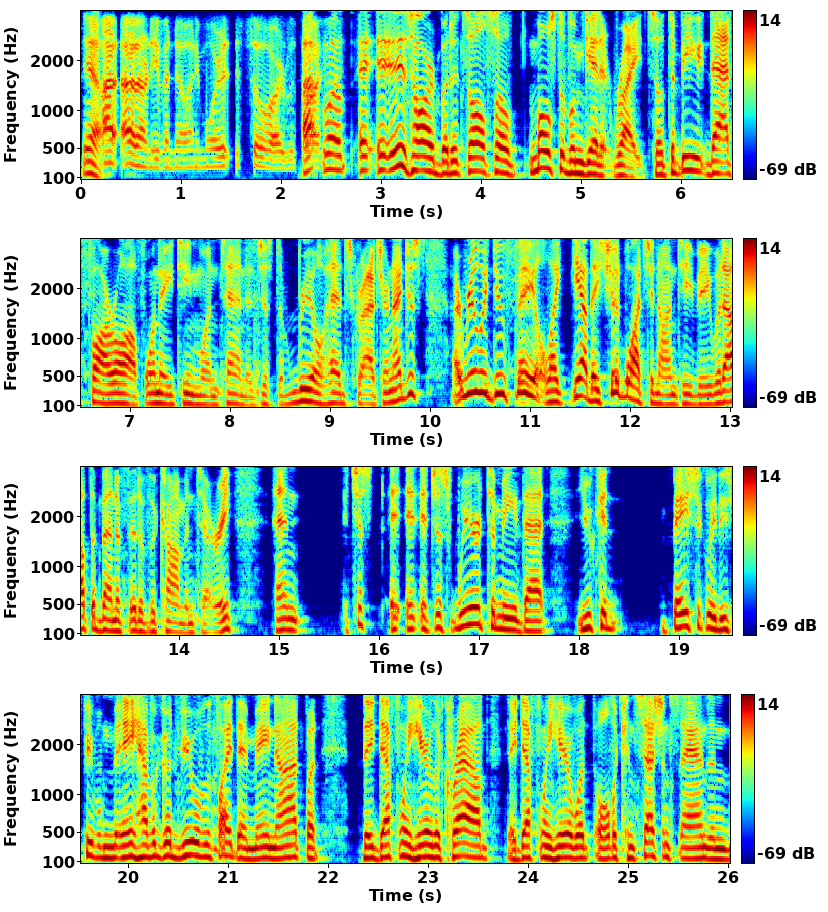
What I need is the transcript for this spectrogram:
Yeah. I, I don't even know anymore. It's so hard with well, it, is hard, but it's also most of them get it right. So to be that far off, 118, 110 is just a real head scratcher. And I just, I really do feel like, yeah, they should watch it on TV without the benefit of the commentary. And it just, it- it's just weird to me that you could basically, these people may have a good view of the fight, they may not, but they definitely hear the crowd. They definitely hear what all the concession stands, and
